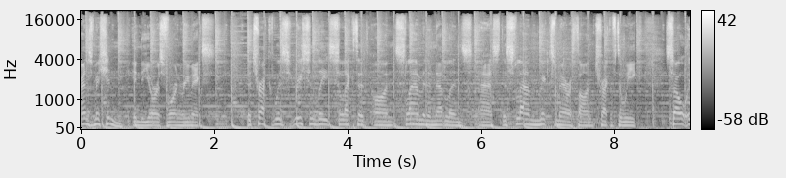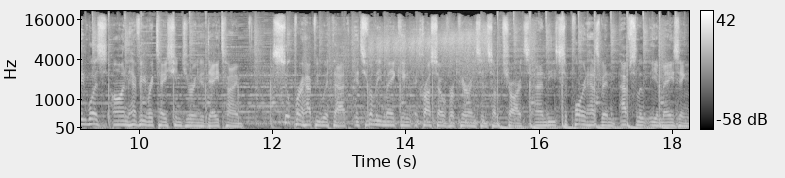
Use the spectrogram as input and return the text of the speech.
Transmission in the Joris Voorn remix. The track was recently selected on Slam in the Netherlands as the Slam Mix Marathon track of the week, so it was on heavy rotation during the daytime. Super happy with that. It's really making a crossover appearance in some charts, and the support has been absolutely amazing.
